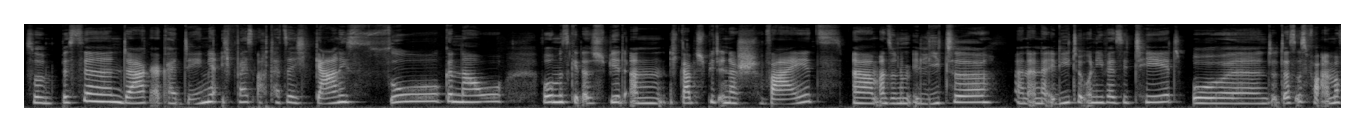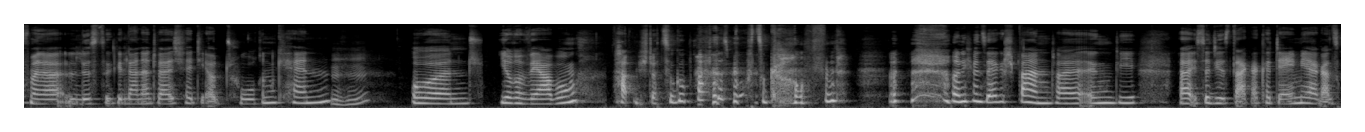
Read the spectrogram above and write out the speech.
so ein bisschen Dark Academia. Ich weiß auch tatsächlich gar nicht so genau, worum es geht. Also es spielt an, ich glaube, es spielt in der Schweiz, ähm, an so einem Elite- an einer Elite-Universität. Und das ist vor allem auf meiner Liste gelandet, weil ich halt die Autoren kenne. Mhm. Und ihre Werbung hat mich dazu gebracht, das Buch zu kaufen. Und ich bin sehr gespannt, weil irgendwie äh, ich so dieses Dark Academia ganz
